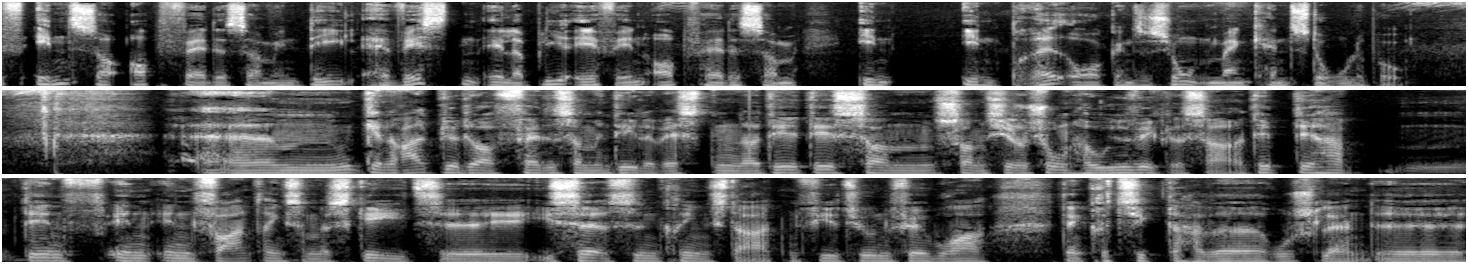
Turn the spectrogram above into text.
FN så opfattet som en del af Vesten, eller bliver FN opfattet som en, en bred organisation, man kan stole på? Øhm, generelt bliver det opfattet som en del af Vesten, og det er det, som, som situationen har udviklet sig, og det, det, har, det er en, en, en forandring, som er sket øh, især siden krigen starten den 24. februar. Den kritik, der har været af Rusland. Øh,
